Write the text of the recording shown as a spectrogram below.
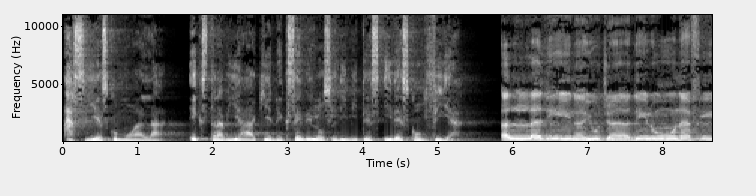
Así es como Alá extravía a quien excede los límites y desconfía. الذين يجادلون في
